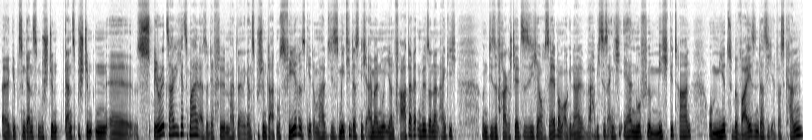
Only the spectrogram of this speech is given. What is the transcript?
Äh, gibt es einen ganz, bestimmt, ganz bestimmten äh, Spirit, sage ich jetzt mal. Also der Film hat eine ganz bestimmte Atmosphäre. Es geht um halt dieses Mädchen, das nicht einmal nur ihren Vater retten will, sondern eigentlich, und diese Frage stellt sie sich ja auch selber im Original, habe ich das eigentlich eher nur für mich getan, um mir zu beweisen, dass ich etwas kann?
